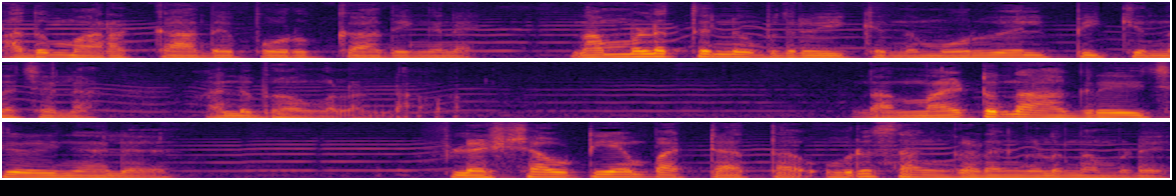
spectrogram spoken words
അത് മറക്കാതെ പൊറുക്കാതെ ഇങ്ങനെ നമ്മളെ തന്നെ ഉപദ്രവിക്കുന്ന മുറിവേൽപ്പിക്കുന്ന ചില അനുഭവങ്ങളുണ്ടാവാം. നന്നായിട്ടൊന്ന് ആഗ്രഹിച്ചു കഴിഞ്ഞാൽ ഫ്ലഷ് ഔട്ട് ചെയ്യാൻ പറ്റാത്ത ഒരു സങ്കടങ്ങളും നമ്മുടെ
